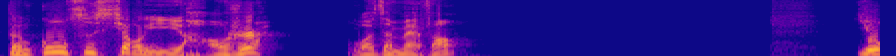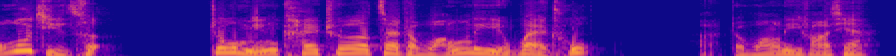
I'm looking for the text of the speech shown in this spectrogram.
等公司效益好时，我再买房。”有几次，周明开车载着王丽外出，啊，这王丽发现，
